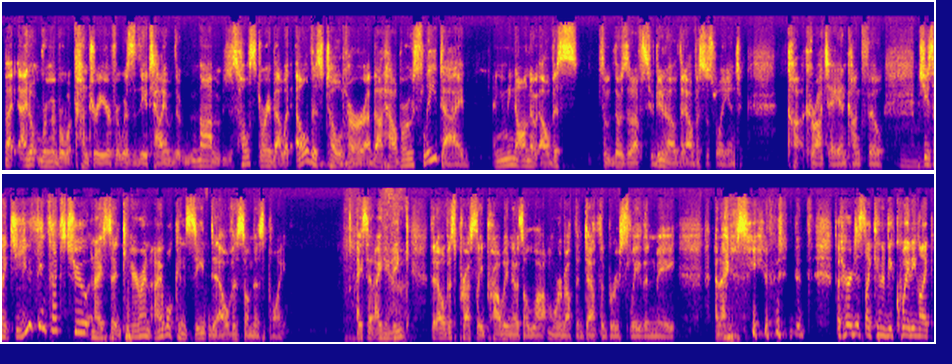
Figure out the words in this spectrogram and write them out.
but I don't remember what country or if it was the Italian. The mom, this whole story about what Elvis told her about how Bruce Lee died. And we all know Elvis. Some those of us who do know that Elvis was really into karate and kung fu. Mm-hmm. She's like, "Do you think that's true?" And I said, "Karen, I will concede to Elvis on this point." I said, I yeah. think that Elvis Presley probably knows a lot more about the death of Bruce Lee than me. And I see, but her just like kind of equating like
